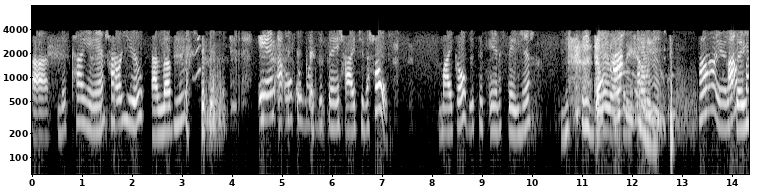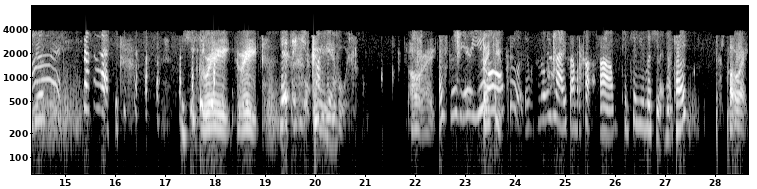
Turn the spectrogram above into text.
uh, Miss Cayenne. How are you? I love you. and I also wanted to say hi to the host, Michael. This is Anastasia. You should be guest Hello. Anastasia. How are you? Hi, I'm Anastasia. fine. Hi. Great, great. Good to hear Good from to hear you. your voice. All right. It's good hearing you Thank all too. It was really nice. I'm gonna um, continue listening. Okay. All right.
